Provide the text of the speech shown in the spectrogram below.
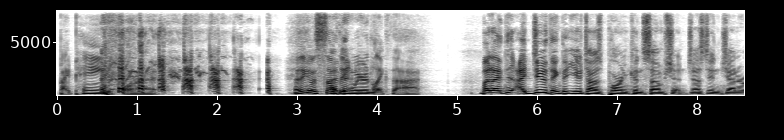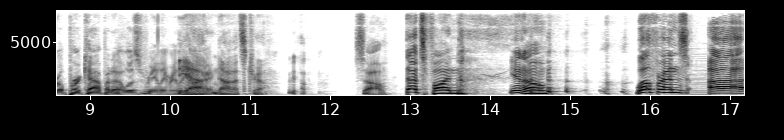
by paying for it. I think it was something thi- weird like that. But I th- I do think that Utah's porn consumption, just in general per capita, was really really high. no, that's true. So that's fun, you know. Well, friends, uh,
